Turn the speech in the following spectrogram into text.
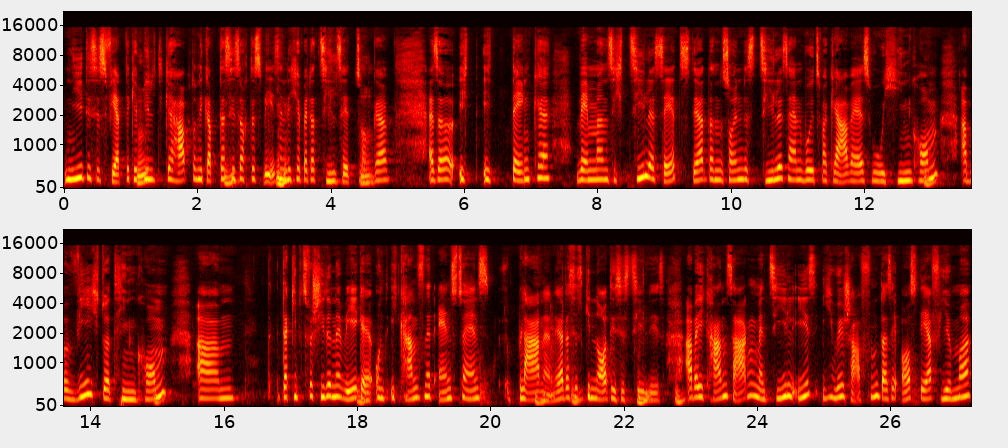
nie dieses fertige mhm. Bild gehabt und ich glaube, das mhm. ist auch das Wesentliche mhm. bei der Zielsetzung. Gell? Also ich, ich denke, wenn man sich Ziele setzt, ja, dann sollen das Ziele sein, wo ich zwar klar weiß, wo ich hinkomme, mhm. aber wie ich dorthin komme, ähm, da gibt's verschiedene Wege mhm. und ich kann es nicht eins zu eins planen, ja, dass es genau dieses Ziel ist. Aber ich kann sagen, mein Ziel ist, ich will schaffen, dass ich aus der Firma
